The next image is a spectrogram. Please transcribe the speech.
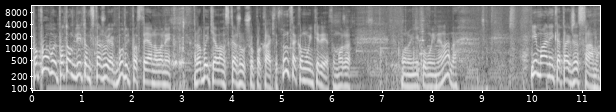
Попробую, потім літом скажу, як будуть постійно вони робити, я вам скажу, що по качеству. Ну це кому інтересно, може воно нікому і не треба. І маленька так же само.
